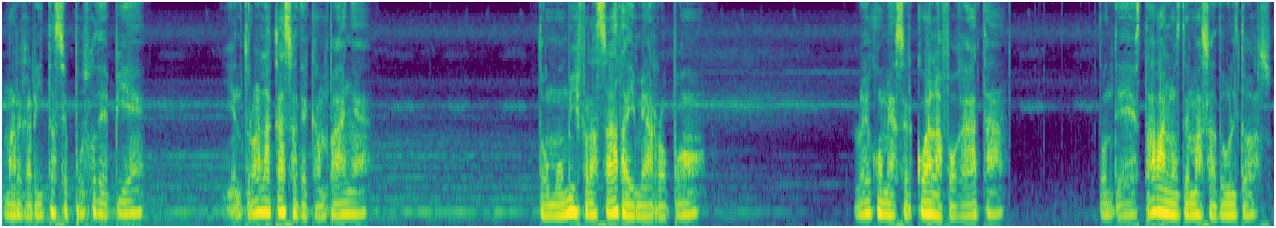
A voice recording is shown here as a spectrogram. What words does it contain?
Margarita se puso de pie y entró a la casa de campaña. Tomó mi frazada y me arropó. Luego me acercó a la fogata, donde estaban los demás adultos.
